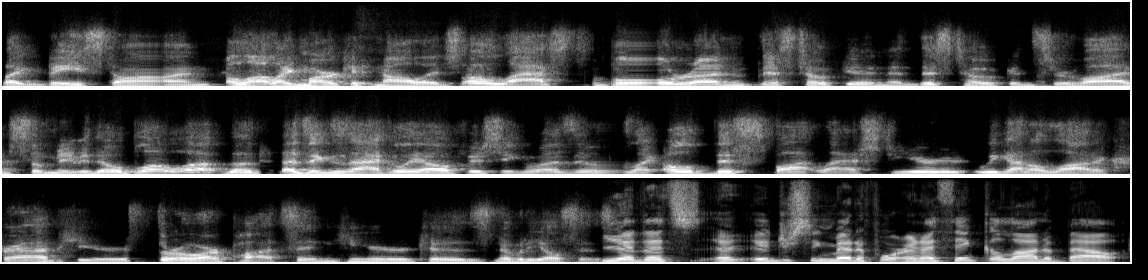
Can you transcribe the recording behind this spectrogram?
like based on a lot like market knowledge. Oh last bull run this token and this token survived so maybe they'll blow up. That's exactly how fishing was. It was like oh this spot last year we got a lot of crab here. Throw our pots in here because nobody else is. Yeah that's an interesting metaphor. And i think a lot about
